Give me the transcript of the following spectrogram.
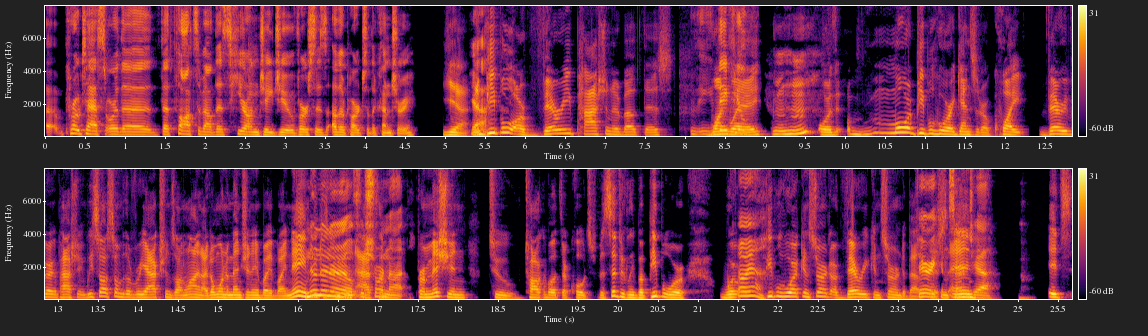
uh, protests or the the thoughts about this here on Jeju versus other parts of the country. Yeah. Yeah. And people are very passionate about this They one feel- way Mhm. or the, more people who are against it are quite very very passionate. We saw some of the reactions online. I don't want to mention anybody by name. No, no, no, no, for sure not. Permission to talk about their quotes specifically, but people were were Oh yeah, people who are concerned are very concerned about very this. concerned. And yeah, it's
